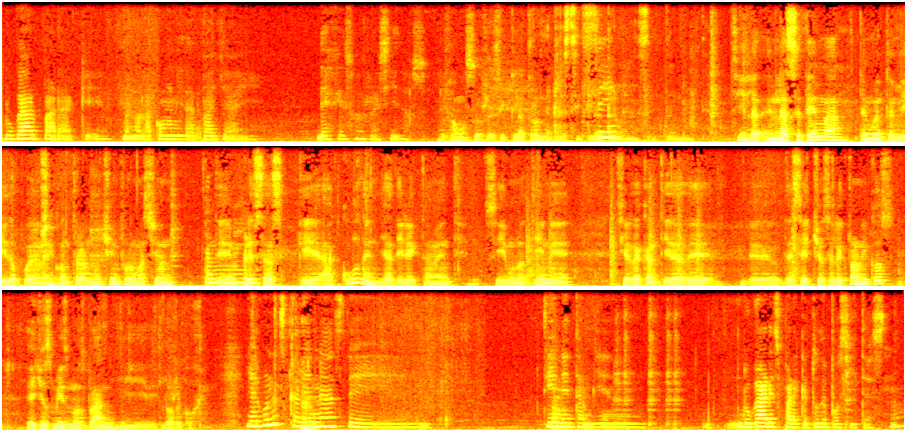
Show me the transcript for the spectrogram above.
lugar para que bueno la comunidad vaya y deje esos residuos. El famoso reciclatrón. reciclatrón, sí. Sí, en la CETEMA, tengo entendido, pueden encontrar mucha información de empresas que acuden ya directamente. Si uno tiene cierta cantidad de, desechos electrónicos, ellos mismos van y lo recogen. Y algunas cadenas de tienen también lugares para que tú deposites, ¿no?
